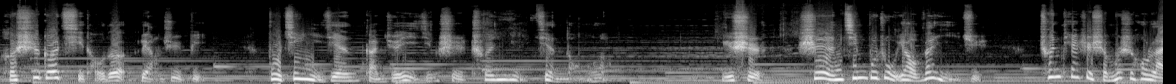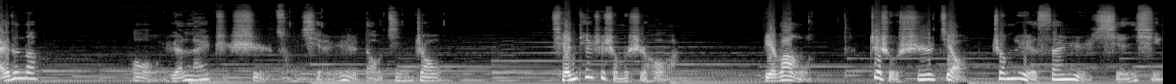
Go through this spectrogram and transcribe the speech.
和诗歌起头的两句比，不经意间感觉已经是春意渐浓了。于是诗人禁不住要问一句：“春天是什么时候来的呢？”哦，原来只是从前日到今朝。前天是什么时候啊？别忘了，这首诗叫《正月三日闲行》，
